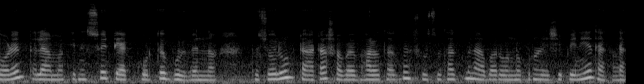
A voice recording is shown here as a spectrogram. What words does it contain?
করেন, তাহলে আমাকে নিশ্চয়ই ট্যাগ করতে ভুলবেন না। তো চলুন, টাটা, সবাই ভালো থাকবেন, সুস্থ থাকবেন, আবার অন্য কোনো রেসিপি নিয়ে দেখা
